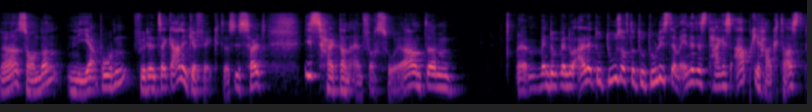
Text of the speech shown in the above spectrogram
ja, sondern Nährboden für den Zeigarnik-Effekt. Das ist halt, ist halt dann einfach so. Ja? Und ähm, äh, wenn du, wenn du alle To-Dos auf der To-Do-Liste am Ende des Tages abgehackt hast,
